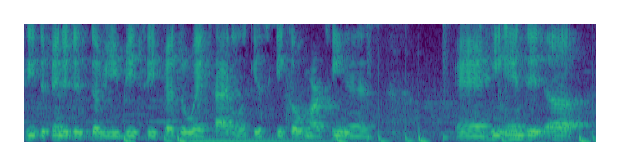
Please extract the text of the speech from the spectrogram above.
he defended his WBC featherweight title against Kiko Martinez, and he ended up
